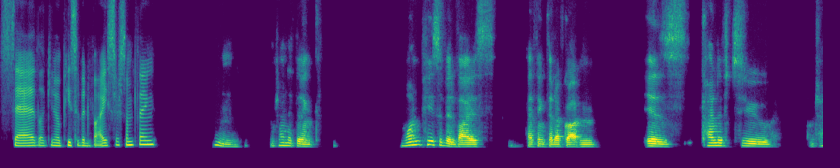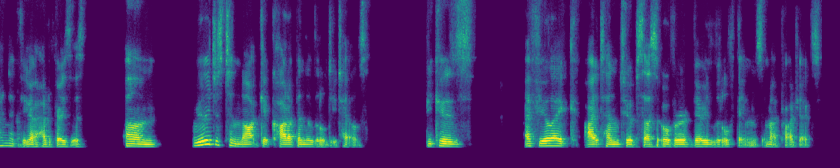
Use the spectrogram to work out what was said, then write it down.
said, like, you know, a piece of advice or something? Hmm. I'm trying to think. One piece of advice I think that I've gotten is kind of to I'm trying to figure out how to phrase this. Um, really just to not get caught up in the little details because I feel like I tend to obsess over very little things in my projects.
